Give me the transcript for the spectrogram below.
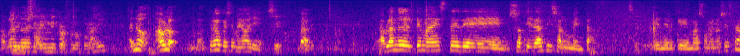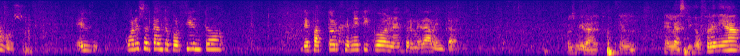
Hablando de... ¿Hay un micrófono por ahí? Eh, no, hablo... Creo que se me oye. Sí. Vale. Hablando del tema este de sociedad y salud mental, sí. en el que más o menos estamos. El, ¿Cuál es el tanto por ciento de factor genético en la enfermedad mental? Pues mira, en la esquizofrenia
